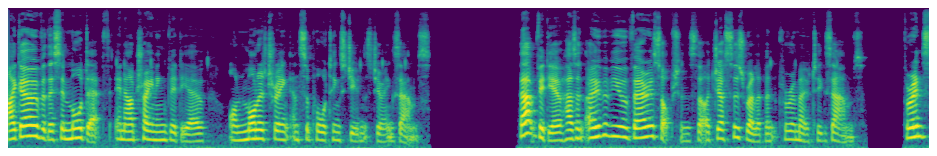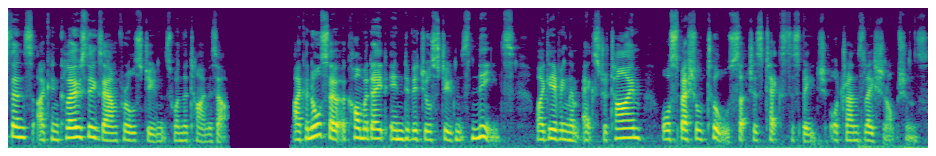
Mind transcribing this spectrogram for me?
I go over this in more depth in our training video on monitoring and supporting students during exams. That video has an overview of various options that are just as relevant for remote exams. For instance, I can close the exam for all students when the time is up. I can also accommodate individual students' needs by giving them extra time or special tools such as text-to-speech or translation options.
